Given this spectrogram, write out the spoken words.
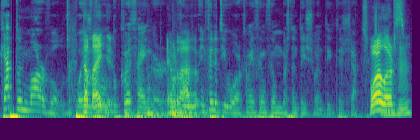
Captain Marvel depois Também. do, do Cliffhanger. É verdade. do Infinity War, que também foi um filme bastante excelente, já. Spoilers! uhum.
